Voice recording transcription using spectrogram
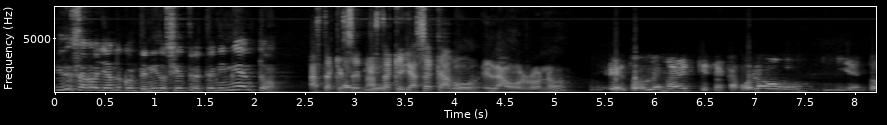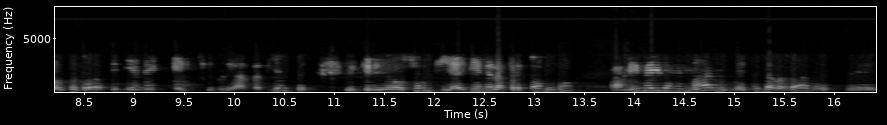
y desarrollando contenidos y entretenimiento. Hasta que, se, hasta que ya se acabó el ahorro, ¿no? El problema es que se acabó el ahorro y entonces ahora sí viene el chirriar de dientes, mi querido Zoom, y ahí viene el apretón, ¿no? A mí me ha ido muy mal, esa es la verdad. Este,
